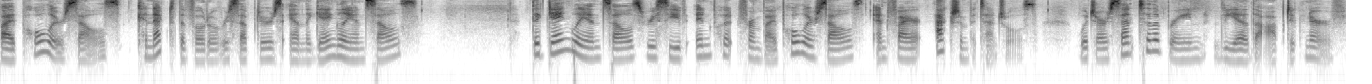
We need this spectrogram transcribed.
Bipolar cells connect the photoreceptors and the ganglion cells. The ganglion cells receive input from bipolar cells and fire action potentials, which are sent to the brain via the optic nerve.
